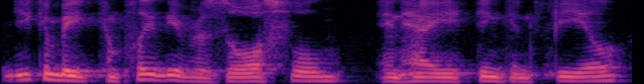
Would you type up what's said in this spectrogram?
you can be completely resourceful in how you think and feel,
